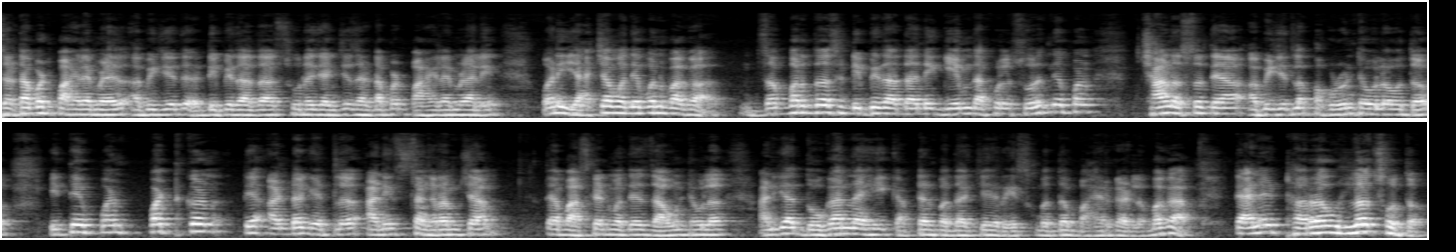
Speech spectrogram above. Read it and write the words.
झटापट पाहायला मिळेल. अभिजित डीपी दादा सूरज यांची झटापट पाहायला मिळाली. पण याच्यामध्ये पण बघा जबरदस्त डीपी दादाने गेम दाखवलं. सूरजने पण छान असं त्या अभिजितला पकडून ठेवलं होतं. इथे पण पटकन ते अंड घेतलं आणि संग्रामच्या त्या बास्केटमध्ये जाऊन ठेवलं आणि या दोघांनाही कॅप्टन पदाचे रेसमधनं बाहेर काढलं. बघा त्याने ठरवलंच होतं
